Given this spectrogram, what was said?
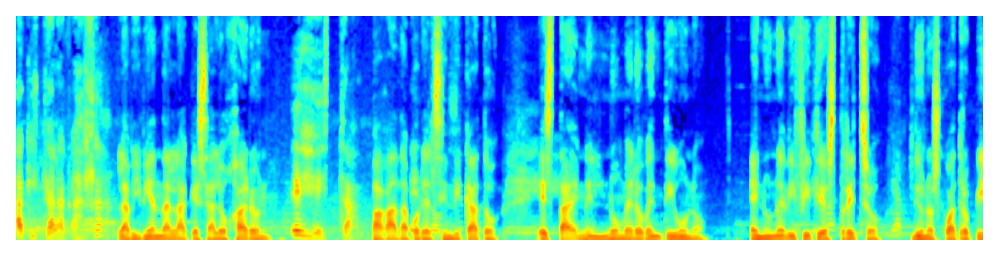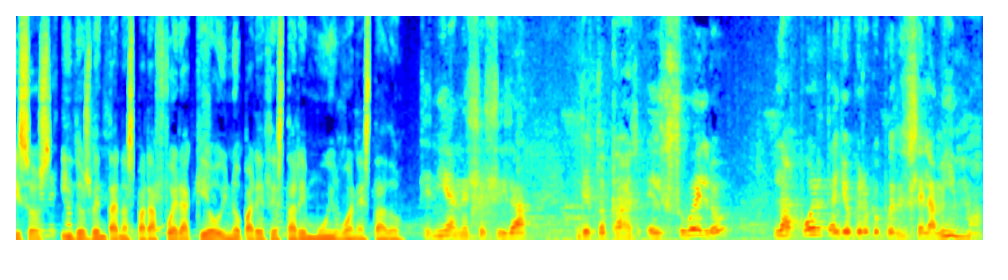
Aquí está la casa. La vivienda en la que se alojaron, es esta, pagada por el sindicato, está en el número 21, en un edificio estrecho, de unos cuatro pisos y dos ventanas para afuera que hoy no parece estar en muy buen estado. Tenía necesidad de tocar el suelo, la puerta yo creo que puede ser la misma.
